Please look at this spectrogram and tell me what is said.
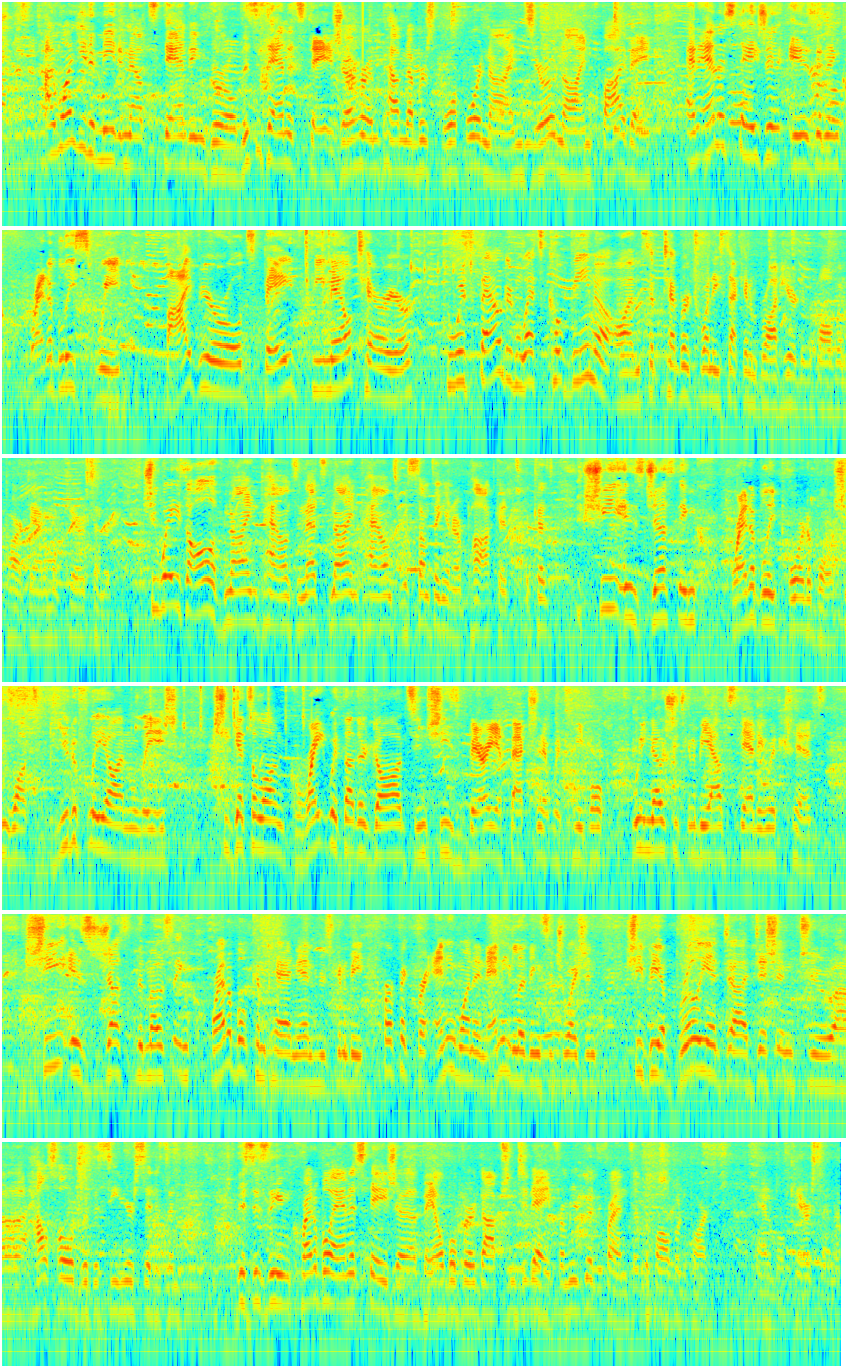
I want you to meet an outstanding girl. This is Anastasia. Her impound number is 4490958. And Anastasia is an incredibly sweet five year old spayed female terrier who was found in West Covina on September 22nd and brought here to the Baldwin Park Animal Care Center. She weighs all of nine pounds, and that's nine pounds with something in her pockets because she is just incredibly portable. She walks beautifully on leash. She gets along great with other dogs and she's very affectionate with people. We know she's going to be outstanding with kids. She is just the most incredible companion who's going to be perfect for anyone in any living situation. She'd be a brilliant uh, addition to a household with a senior citizen. This is the incredible Anastasia available for adoption today from your good friends at the Baldwin Park Animal Care Center.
